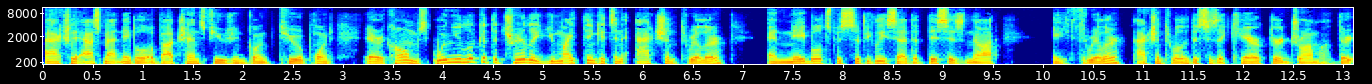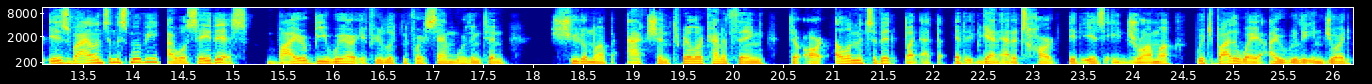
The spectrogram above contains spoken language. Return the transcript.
I actually asked Matt Nable about transfusion, going to your point, Eric Holmes. When you look at the trailer, you might think it's an action thriller. And Nable specifically said that this is not a thriller, action thriller. This is a character drama. There is violence in this movie. I will say this buyer beware if you're looking for Sam Worthington shoot 'em up action thriller kind of thing. There are elements of it, but at the, it, again, at its heart, it is a drama, which by the way, I really enjoyed.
